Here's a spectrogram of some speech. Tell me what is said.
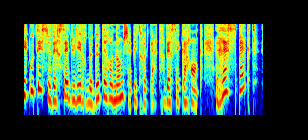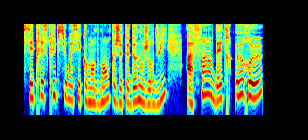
Écoutez ce verset du livre de Deutéronome chapitre 4, verset 40. Respecte ces prescriptions et ces commandements que je te donne aujourd'hui afin d'être heureux,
